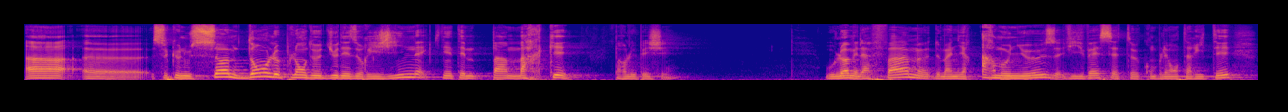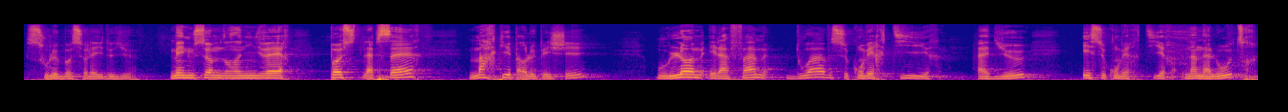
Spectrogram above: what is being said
à euh, ce que nous sommes dans le plan de Dieu des origines, qui n'était pas marqué par le péché, où l'homme et la femme, de manière harmonieuse, vivaient cette complémentarité sous le beau soleil de Dieu. Mais nous sommes dans un univers post-lapsaire, marqué par le péché, où l'homme et la femme doivent se convertir à Dieu et se convertir l'un à l'autre,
